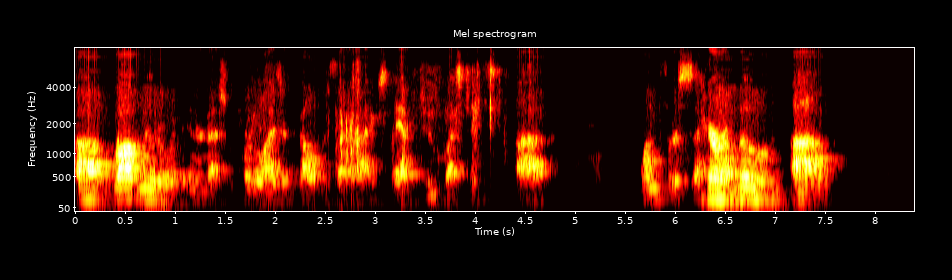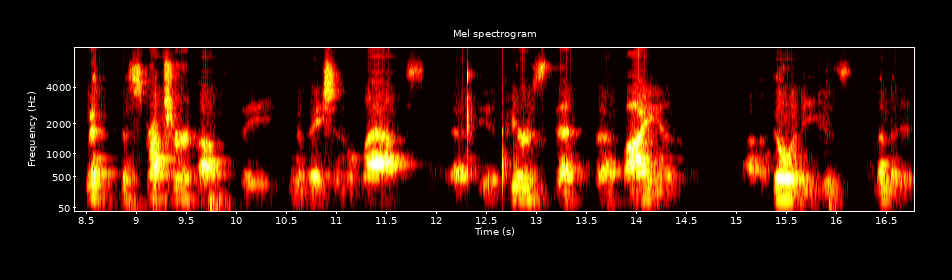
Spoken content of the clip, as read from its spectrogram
uh, Rob Nooter with Fertilizer Development Center. I actually have two questions. Uh, one for Saharah Moon. Uh, with the structure of the innovation labs, uh, it appears that the buy-in uh, ability is limited.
